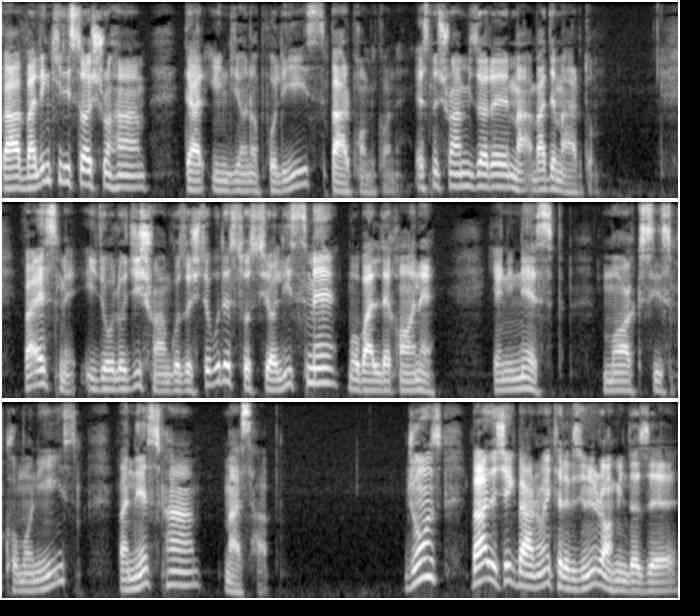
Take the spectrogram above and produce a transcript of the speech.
و اولین کلیساش رو هم در ایندیاناپولیس برپا می‌کنه. اسمش رو هم می‌ذاره معبد مردم. و اسم ایدئولوژیش رو هم گذاشته بوده سوسیالیسم مبلغانه یعنی نصف مارکسیسم کمونیسم و نصف هم مذهب. جونز بعدش یک برنامه تلویزیونی راه میندازه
